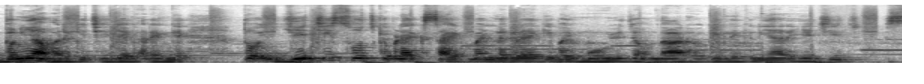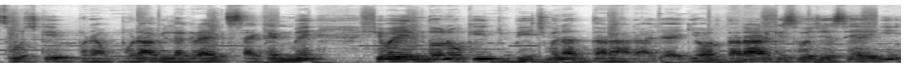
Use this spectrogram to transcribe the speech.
दुनिया भर की चीज़ें करेंगे। तो ये चीज़ सोच के बड़ा एक्साइटमेंट लग रहा है कि भाई मूवी जमदार होगी, लेकिन यार ये चीज़ सोच के बड़ा बुरा भी लग रहा है एक सेकंड में कि भाई इन दोनों की बीच में ना दरार आ जाएगी और दरार किस वजह से आएगी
